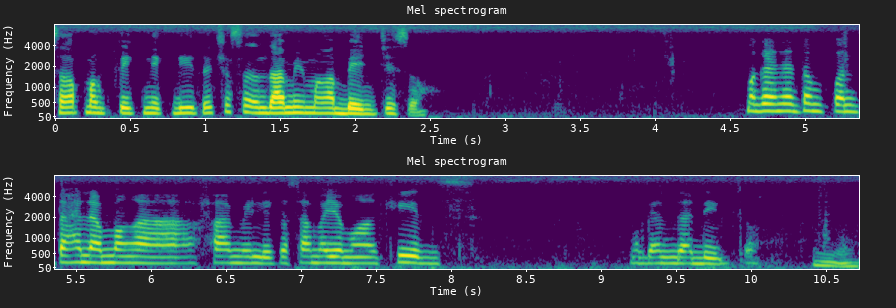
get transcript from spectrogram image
Sarap mag-picnic dito. Tsaka ang daming mga benches oh. Maganda tong puntahan ng mga family kasama yung mga kids. Maganda dito. Hmm.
